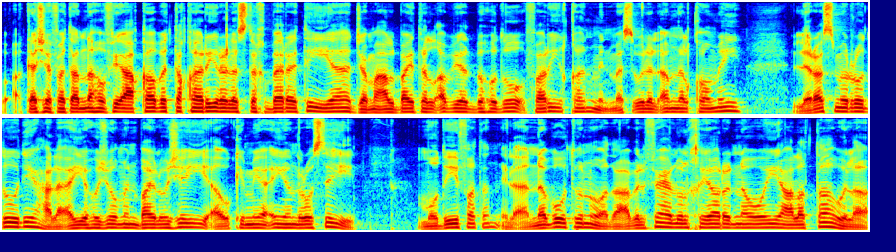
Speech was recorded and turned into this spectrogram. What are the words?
وكشفت أنه في أعقاب التقارير الاستخباراتية جمع البيت الأبيض بهدوء فريقا من مسؤول الأمن القومي لرسم الردود على أي هجوم بيولوجي أو كيميائي روسي مضيفة إلى أن بوتين وضع بالفعل الخيار النووي على الطاولة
